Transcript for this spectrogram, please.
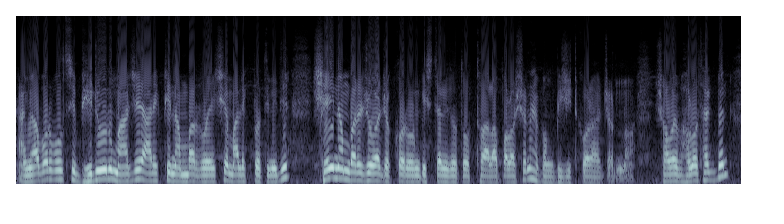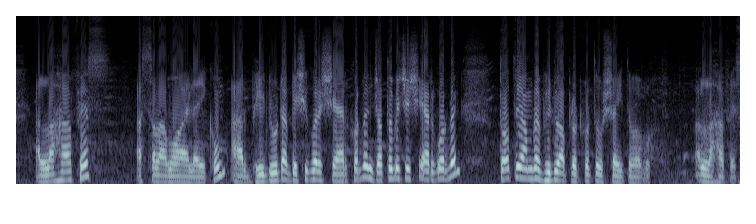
আমি আবার বলছি, ভিডিওর মাঝে আরেকটি নাম্বার রয়েছে, মালিক প্রতিনিধির, সেই নাম্বারে যোগাযোগ করুন বিস্তারিত তথ্য, আলাপ, আলোচনা এবং ভিজিট করার জন্য। সবাই ভালো থাকবেন। আল্লাহ হাফেজ। আসসালামু আলাইকুম। আর ভিডিওটা বেশি করে শেয়ার করবেন, যত বেশি শেয়ার করবেন, ততই আমরা ভিডিও আপলোড করতে উৎসাহিত হব। আল্লাহ হাফেজ।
